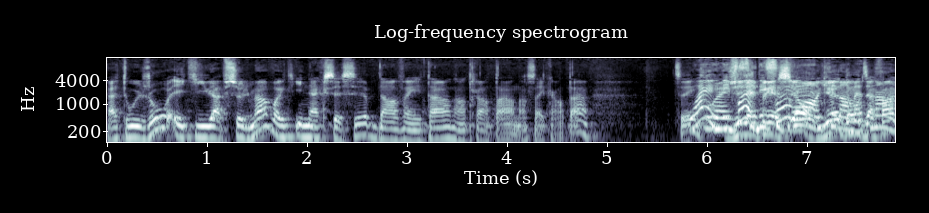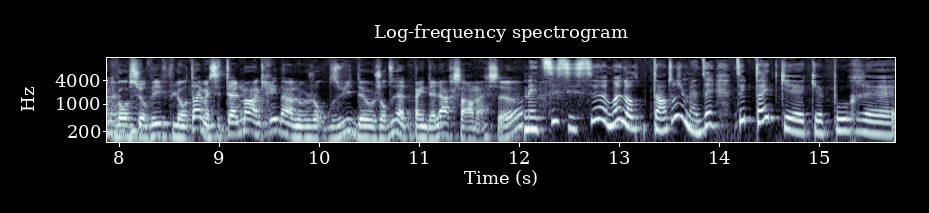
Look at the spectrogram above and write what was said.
à tous les jours et qui absolument va être inaccessible dans 20 ans, dans 30 ans, dans 50 ans. Tu sais. Ouais, Ouais, des J'ai fois, des fois, l'impression qu'il y a d'autres affaires là. qui vont survivre plus longtemps, mais c'est tellement ancré dans l'aujourd'hui. D'aujourd'hui, notre pain de lait ressemble à ça. Mais tu sais, c'est ça. Moi, l'autre- tantôt, je me disais, tu sais, peut-être que, que pour euh,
